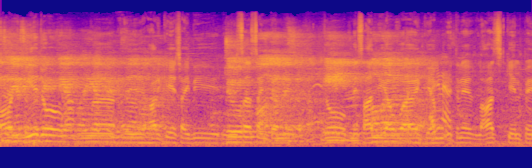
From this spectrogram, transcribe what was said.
और ये जो R K H I B research centre ने जो मिसाल लिया हुआ है कि हम इतने लार्ज स्केल पे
